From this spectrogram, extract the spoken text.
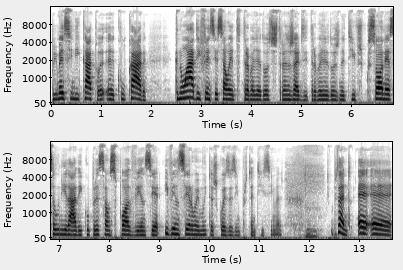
primeiro sindicato a, a, colocar que não há diferenciação entre trabalhadores estrangeiros e trabalhadores nativos, porque só nessa unidade e cooperação se pode vencer, e venceram em muitas coisas importantíssimas. Uhum. Portanto, a, a,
